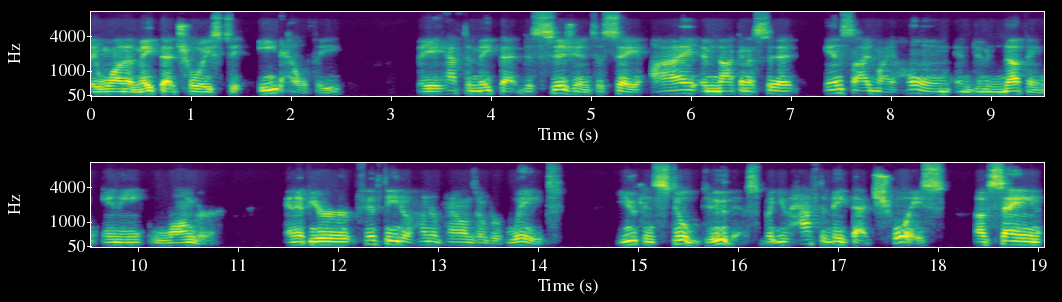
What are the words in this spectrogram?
They want to make that choice to eat healthy. They have to make that decision to say, I am not going to sit inside my home and do nothing any longer. And if you're 50 to 100 pounds overweight, you can still do this, but you have to make that choice of saying,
